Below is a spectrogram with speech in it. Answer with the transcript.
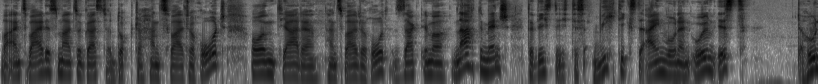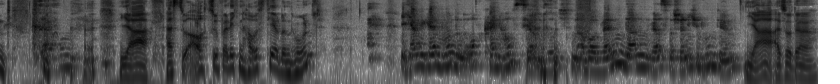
war ein zweites Mal zu Gast Dr. Hans-Walter Roth und ja, der Hans-Walter Roth sagt immer, nach dem Mensch, der wichtigste, das wichtigste Einwohner in Ulm ist der Hund. Der Hund. ja, hast du auch zufällig ein Haustier oder einen Hund? Ich habe keinen Hund und auch kein Haustier ansonsten, aber wenn, dann wäre es wahrscheinlich ein Hund, ja. Ja, also der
